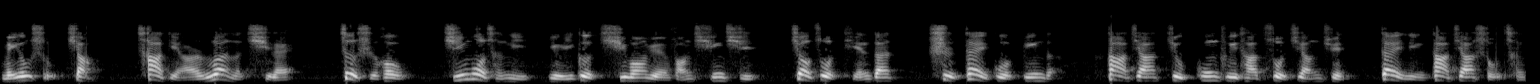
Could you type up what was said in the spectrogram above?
没有守将，差点儿乱了起来。这时候，即墨城里有一个齐王远房亲戚，叫做田丹，是带过兵的，大家就公推他做将军。带领大家守城，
